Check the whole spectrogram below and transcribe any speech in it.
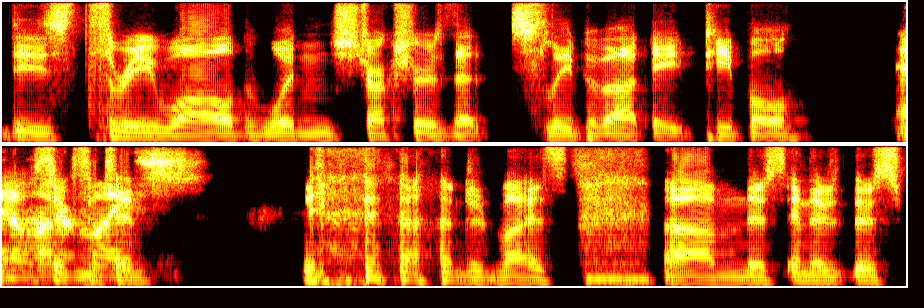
these three walled wooden structures that sleep about eight people. And know, six mice. to ten. hundred mice. Um, there's and there's there's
